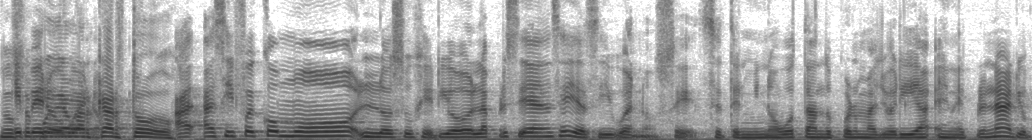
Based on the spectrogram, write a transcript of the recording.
No eh, se puede abarcar todo. así fue como lo sugirió la presidencia y así, bueno, se, se terminó votando por mayoría en el plenario.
